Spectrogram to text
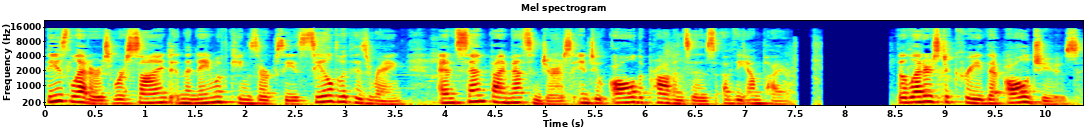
These letters were signed in the name of King Xerxes, sealed with his ring, and sent by messengers into all the provinces of the empire. The letters decreed that all Jews,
